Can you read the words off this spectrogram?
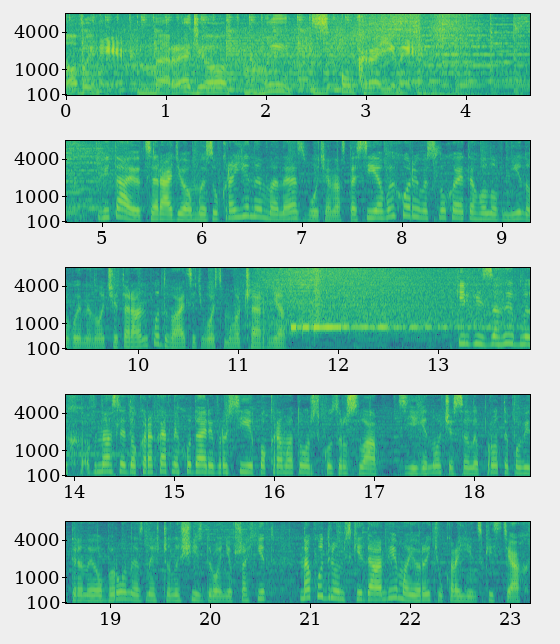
Новини на Радіо Ми з України. Вітаю, це Радіо Ми з України. Мене звуть Анастасія Вихор і Ви слухаєте головні новини ночі та ранку 28 червня. Кількість загиблих внаслідок ракетних ударів Росії по Краматорську зросла. Цієї ночі сили протиповітряної оборони знищили шість дронів шахід. На Кудрюмській дамбі майорить український стяг.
